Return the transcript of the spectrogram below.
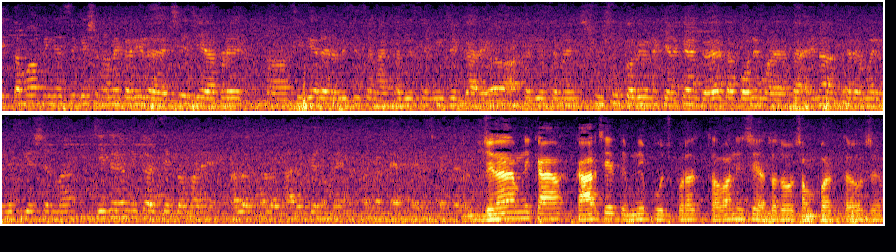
એ તમામ ઇન્વેસ્ટિગેશન અમે કરી રહ્યા છીએ જે આપણે સિનિયર એનાલિસિસ અને આખા દિવસ એની જે કાર્ય આખા દિવસ અમે શું શું કર્યું અને ક્યાં ક્યાં ગયા હતા કોને મળ્યા હતા એના આધારે અમારી ઇન્વેસ્ટિગેશનમાં જે કંઈ નીકળશે એ પ્રમાણે અલગ અલગ આરોગ્ય અમે જેના નામની કાર છે તેમની પૂછપરછ થવાની છે અથવા તો સંપર્ક થયો છે?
